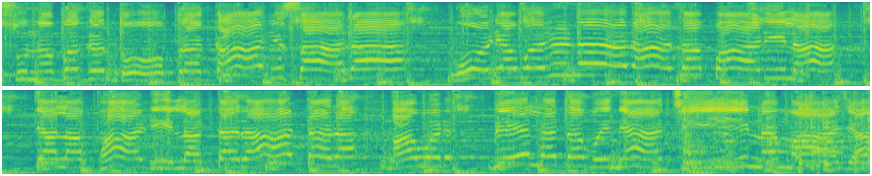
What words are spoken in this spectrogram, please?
बसून बघतो प्रकार सारा. घोड्यावरन राजा पाडीला त्याला फाडीला टरा टरा आवड बेल दवण्याची न माझ्या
